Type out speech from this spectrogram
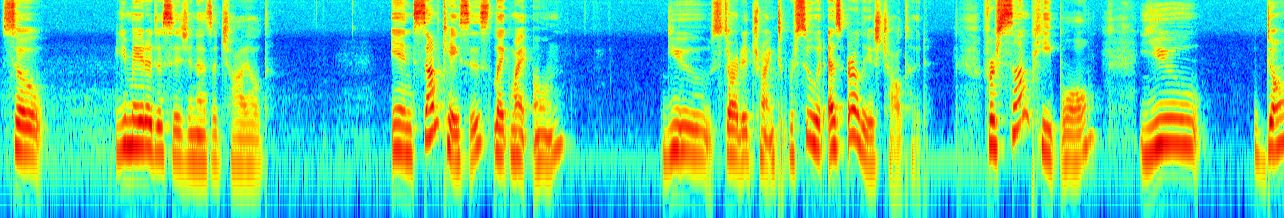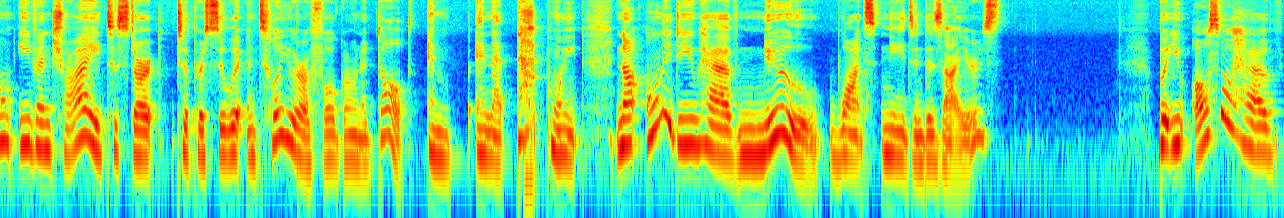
So, you made a decision as a child. In some cases, like my own, you started trying to pursue it as early as childhood. For some people, you don't even try to start to pursue it until you're a full grown adult. And and at that point, not only do you have new wants, needs and desires, but you also have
